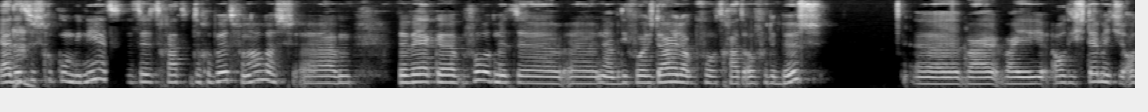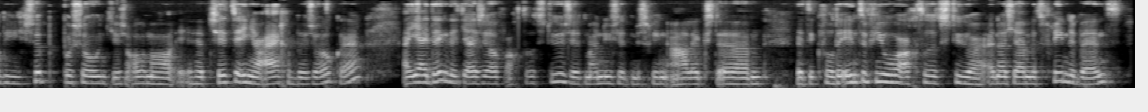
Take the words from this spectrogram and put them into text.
Ja, dat is gecombineerd. Het, het, gaat, er gebeurt van alles. Um, we werken bijvoorbeeld met uh, uh, nou, die voice dialogue bijvoorbeeld gaat over de bus. Uh, waar, waar je al die stemmetjes, al die subpersoontjes allemaal hebt zitten in jouw eigen bus ook. Hè? En jij denkt dat jij zelf achter het stuur zit, maar nu zit misschien Alex, de, weet ik veel, de interviewer achter het stuur. En als jij met vrienden bent,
